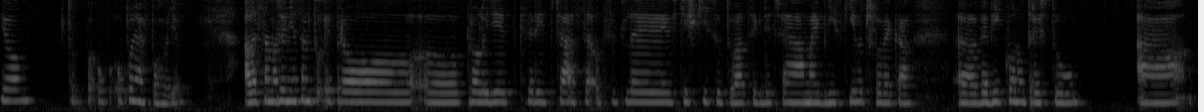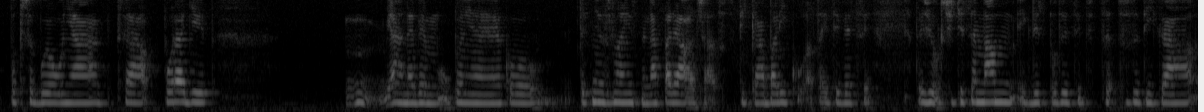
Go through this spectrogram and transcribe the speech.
jo, to úplně v pohodě. Ale samozřejmě jsem tu i pro, uh, pro lidi, kteří třeba se ocitli v těžké situaci, kdy třeba mají blízkého člověka uh, ve výkonu trestu a potřebují nějak třeba poradit. Mm, já nevím, úplně jako, teď mě zrovna nic nenapadá, ale třeba co se týká balíku a tady ty věci. Takže určitě jsem mám i k dispozici, co se, co se týká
